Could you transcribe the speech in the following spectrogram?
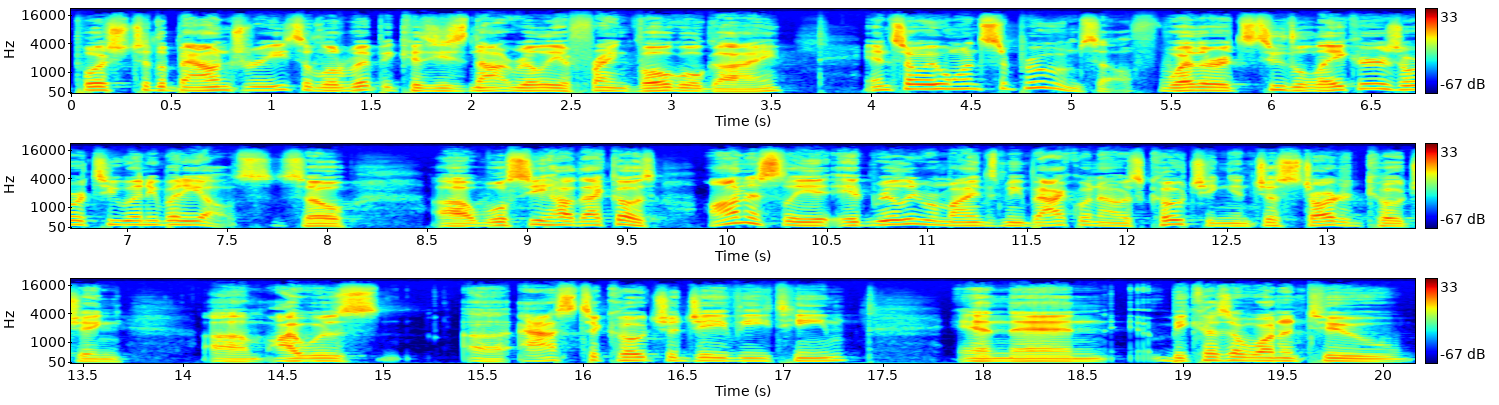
pushed to the boundaries a little bit because he's not really a Frank Vogel guy, and so he wants to prove himself, whether it's to the Lakers or to anybody else. So uh, we'll see how that goes. Honestly, it really reminds me back when I was coaching and just started coaching. Um, I was uh, asked to coach a JV team, and then because I wanted to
